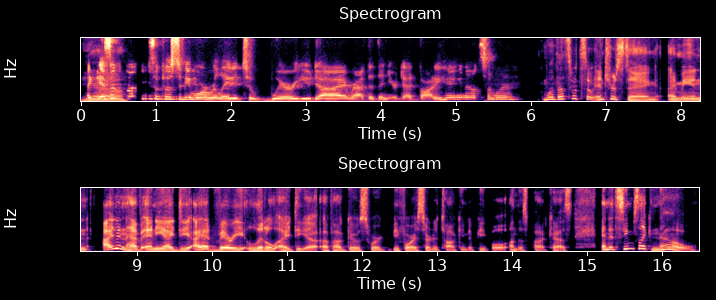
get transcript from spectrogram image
Like, isn't Yeah. supposed to be more related to where you die rather than your dead body hanging out somewhere? Well, that's what's so interesting. I mean, I didn't have any idea. I had very little idea of how ghosts work before I started talking to people on this podcast. And it seems like no,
